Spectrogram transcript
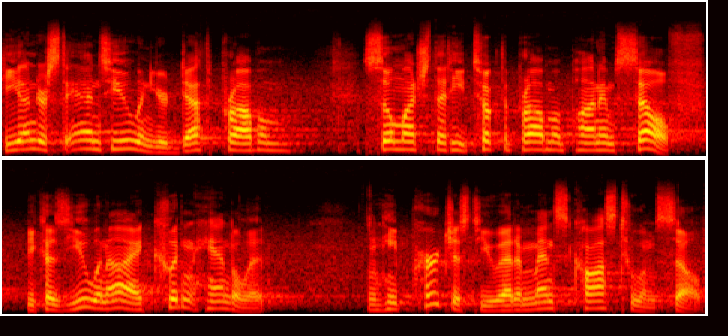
He understands you and your death problem so much that He took the problem upon Himself because you and I couldn't handle it. And He purchased you at immense cost to Himself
